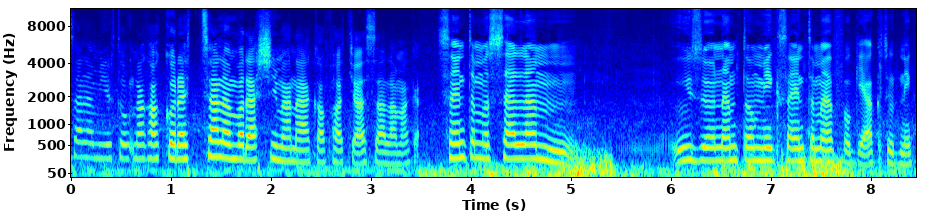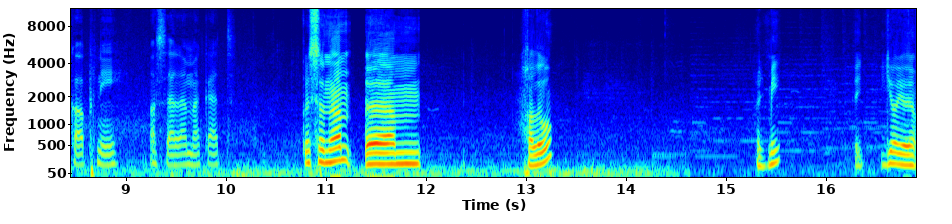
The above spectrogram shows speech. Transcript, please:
szellemírtóknak, akkor egy szellemvadász simán elkaphatja a szellemeket. Szerintem a szellem űző, nem tudom még, szerintem el fogják tudni kapni a szellemeket. Köszönöm. Öm, haló? Hogy mi? Jó, jó, jó.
